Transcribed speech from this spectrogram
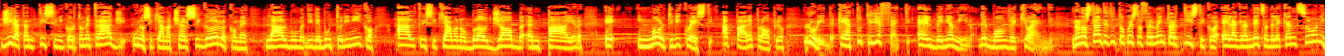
gira tantissimi cortometraggi, uno si chiama Chelsea Girl come l'album di debutto di Nico, altri si chiamano Blowjob Empire e in molti di questi appare proprio Lurid, che a tutti gli effetti è il beniamino del buon vecchio Andy. Nonostante tutto questo fermento artistico e la grandezza delle canzoni,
